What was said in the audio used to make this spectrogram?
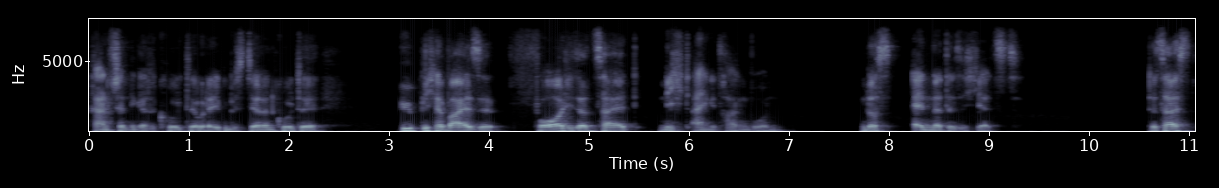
randständigere Kulte oder eben Mysterienkulte üblicherweise vor dieser Zeit nicht eingetragen wurden. Und das änderte sich jetzt. Das heißt,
